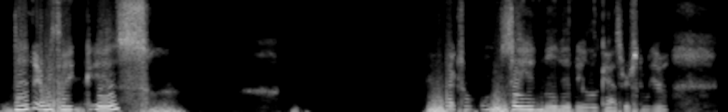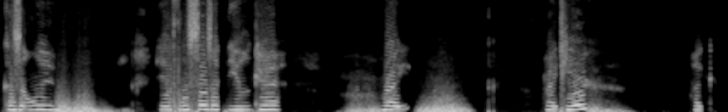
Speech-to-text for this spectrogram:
then everything is back to normal. See, Nyan cats are coming out. Cause the only, if this says like Nyan cat, right, right here, like,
